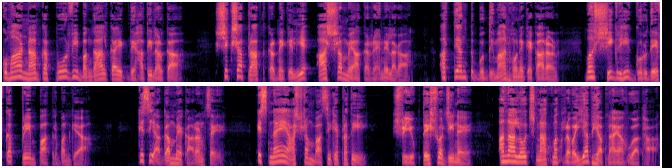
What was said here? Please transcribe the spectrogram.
कुमार नाम का पूर्वी बंगाल का एक देहाती लड़का शिक्षा प्राप्त करने के लिए आश्रम में आकर रहने लगा। अत्यंत बुद्धिमान होने के कारण वह शीघ्र ही गुरुदेव का प्रेम पात्र बन गया। किसी अगम्य कारण से इस नए आश्रम वासी के प्रति श्री युक्तेश्वर जी ने अनालोचनात्मक रवैया भी अपनाया हुआ था।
